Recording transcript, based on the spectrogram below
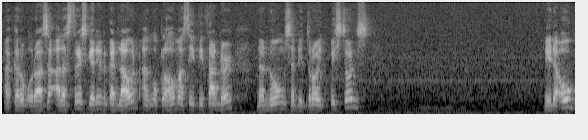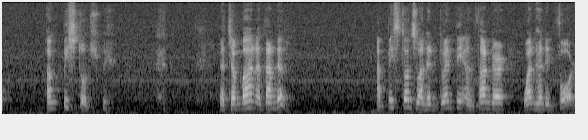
uh, karong orasa alas 3 ganin ang kadlawon ang Oklahoma City Thunder nanong sa Detroit Pistons Nidaog ang Pistons. Natsambahan ang Thunder. Ang Pistons 120, ang Thunder 104.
